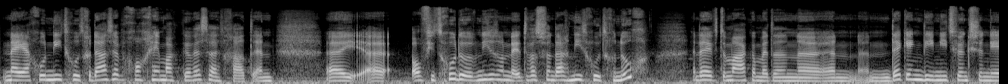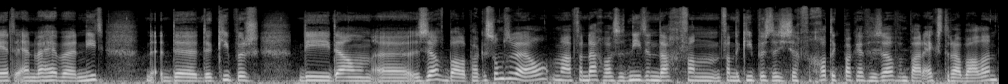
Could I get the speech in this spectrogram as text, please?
Nee, ja, goed, niet goed gedaan. Ze hebben gewoon geen makkelijke wedstrijd gehad. En uh, of je het goed doet of niet, het was vandaag niet goed genoeg. En dat heeft te maken met een, een, een dekking die niet functioneert. En we hebben niet de, de keepers die dan uh, zelf ballen pakken. Soms wel, maar vandaag was het niet een dag van, van de keepers... dat je zegt van god, ik pak even zelf een paar extra ballen.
